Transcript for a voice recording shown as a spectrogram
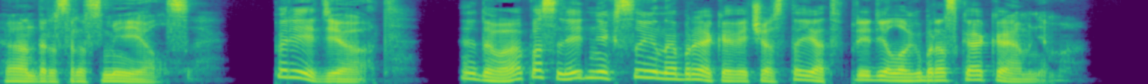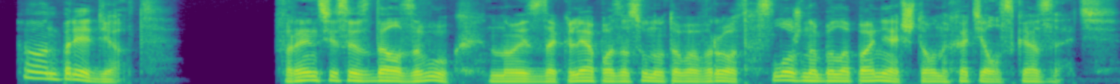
Андерс рассмеялся. «Придет. Два последних сына Брековича стоят в пределах броска камнем. Он придет». Фрэнсис издал звук, но из-за кляпа, засунутого в рот, сложно было понять, что он хотел сказать.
